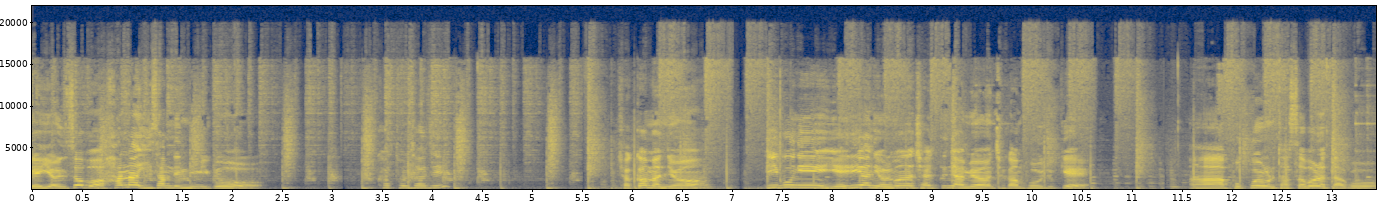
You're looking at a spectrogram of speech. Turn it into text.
예, 연서버 하나 23넷님이고 카톤 사지? 잠깐만요. 이분이 예리안이 얼마나 잘 뜨냐면 한번 보여줄게. 아 복고용으로 다 써버렸다고.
